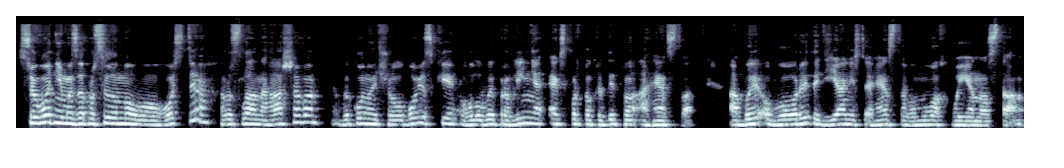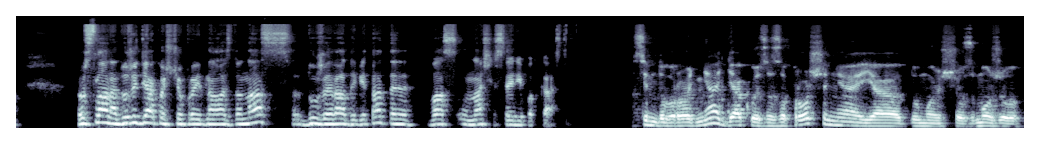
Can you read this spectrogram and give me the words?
Сьогодні ми запросили нового гостя Руслана Гашева, виконуючого обов'язки голови правління експортно-кредитного агентства, аби обговорити діяльність агентства в умовах воєнного стану. Руслана, дуже дякую, що приєдналась до нас. Дуже радий вітати вас у нашій серії подкастів. Всім доброго дня, дякую за запрошення. Я думаю, що зможу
